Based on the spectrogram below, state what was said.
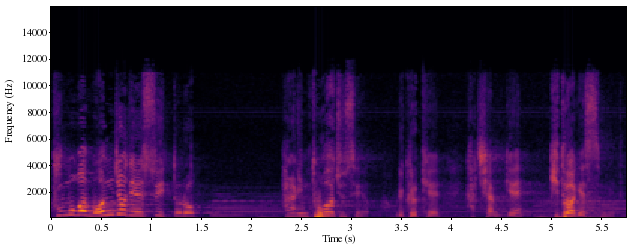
부모가 먼저 될 수 있도록 하나님 도와주세요. 우리 그렇게 같이 함께 기도하겠습니다.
